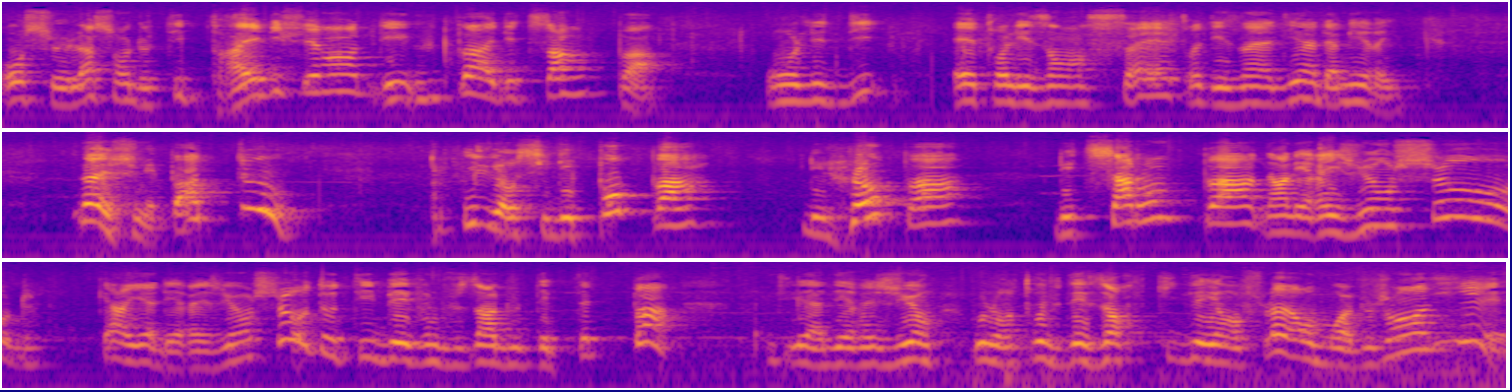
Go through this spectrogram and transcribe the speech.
Oh, ceux-là sont de type très différent des Upa et des Tsangpa on les dit être les ancêtres des Indiens d'Amérique. Mais ce n'est pas tout. Il y a aussi des Popas, des Lopas, des Tsarompas dans les régions chaudes. Car il y a des régions chaudes au Tibet, vous ne vous en doutez peut-être pas. Il y a des régions où l'on trouve des orchidées en fleurs au mois de janvier.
